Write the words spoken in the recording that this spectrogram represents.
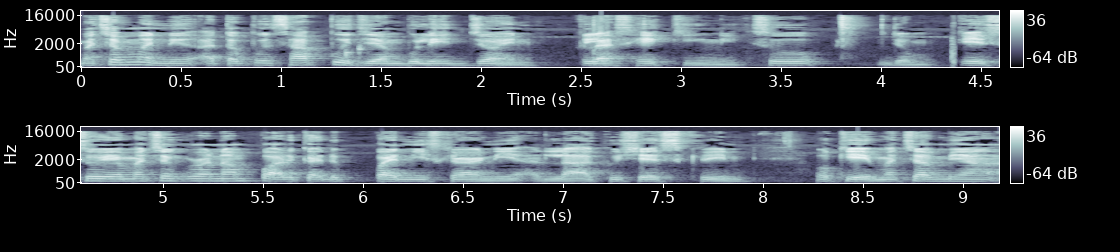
macam mana ataupun siapa je yang boleh join kelas hacking ni. So, jom. Okay, so yang macam korang nampak dekat depan ni sekarang ni adalah aku share screen. Okay, macam yang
